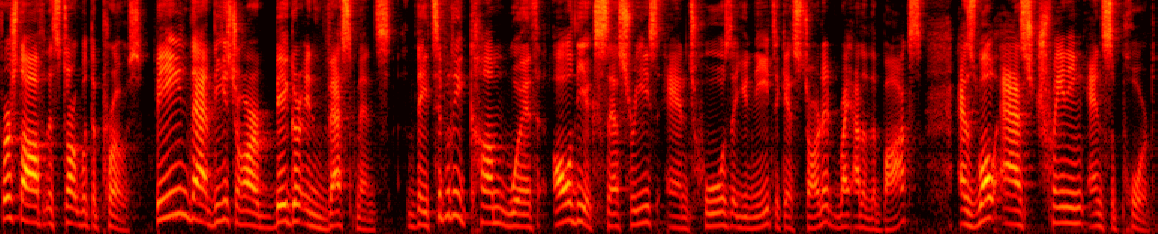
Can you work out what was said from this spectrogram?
First off, let's start with the pros. Being that these are bigger investments, they typically come with all the accessories and tools that you need to get started right out of the box, as well as training and support.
